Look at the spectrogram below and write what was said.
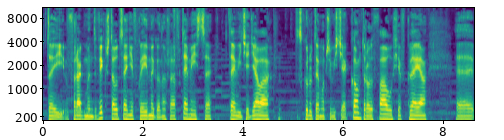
tutaj fragment wykształcenie, wkleimy go na przykład w te miejsce, te widzicie działa, skrótem oczywiście Ctrl-V się wkleja. E,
